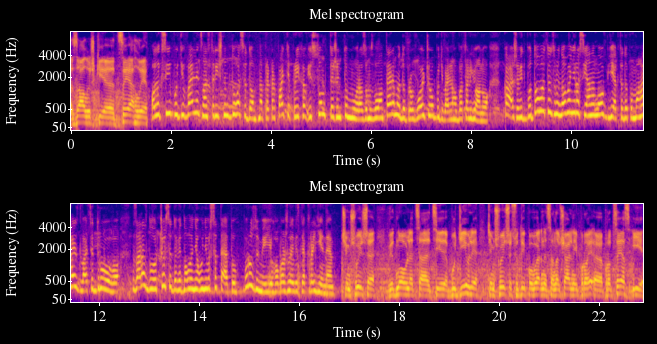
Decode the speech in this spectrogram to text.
залишки цегли. Олексій будівельник з 12-річним досвідом на Прикарпаття приїхав із Сум тиждень тому разом з волонтерами добровольчого будівельного батальйону. Каже, відбудовувати зруйновані росіянами об'єкти допомагає з 22-го. Зараз долучився до відновлення університету, бо розуміє його важливість для країни. Чим швидше відновляться ці будівлі, тим швидше сюди повернеться навчальний е, процес і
